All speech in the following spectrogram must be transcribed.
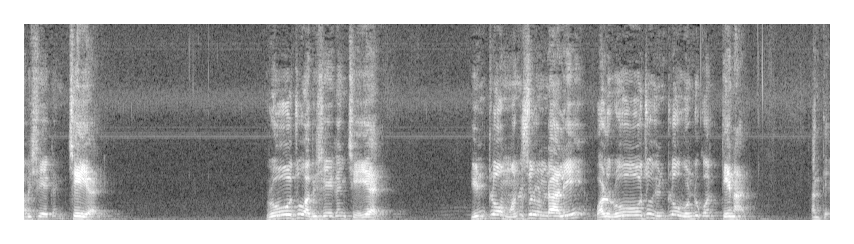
అభిషేకం చేయాలి. రోజు అభిషేకం చేయాలి. ఇంట్లో మనుషులు ఉండాలి వాళ్ళు రోజు ఇంట్లో వండుకొని తినాలి. అంతే.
